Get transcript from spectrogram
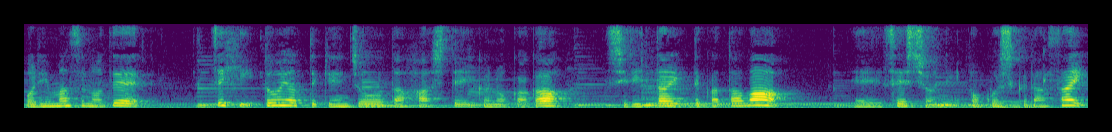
おりますので是非どうやって現状を打破していくのかが知りたいって方は、えー、セッションにお越しください。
